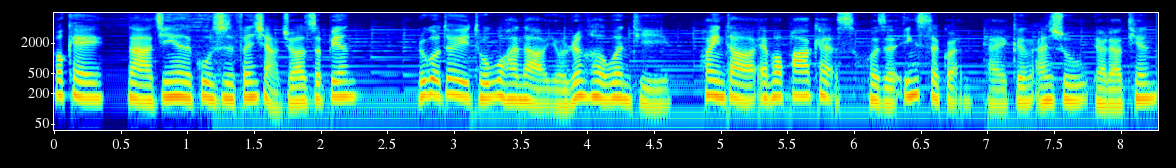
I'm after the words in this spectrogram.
OK，那今天的故事分享就到这边。如果对于徒步环岛有任何问题，欢迎到 Apple Podcast 或者 Instagram 来跟安叔聊聊天。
